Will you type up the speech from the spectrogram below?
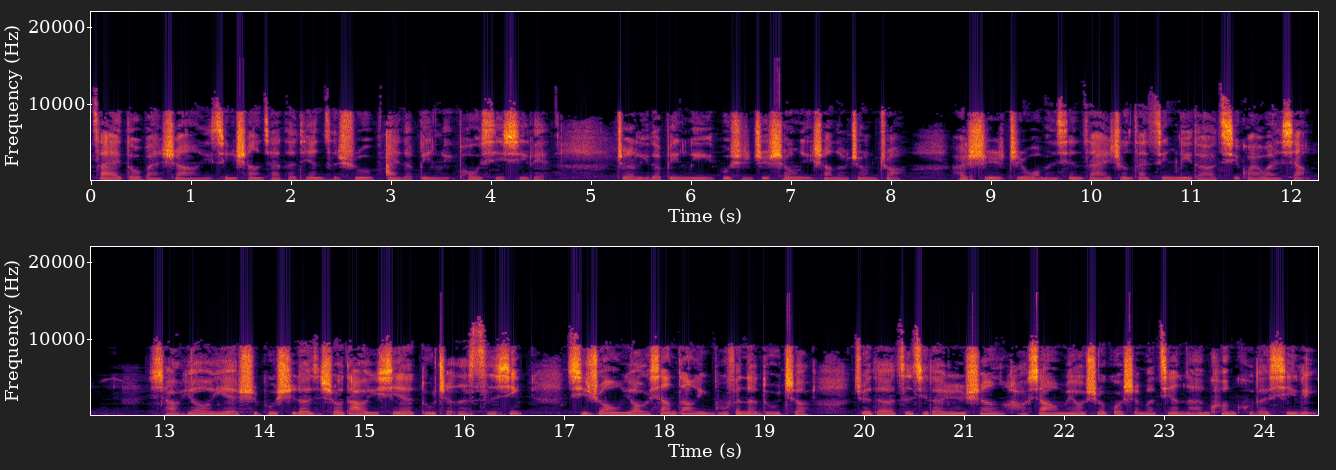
在豆瓣上已经上架的电子书《爱的病理剖析》系列。这里的病理不是指生理上的症状，而是指我们现在正在经历的奇怪万象。小优也时不时的收到一些读者的私信，其中有相当一部分的读者觉得自己的人生好像没有受过什么艰难困苦的洗礼，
